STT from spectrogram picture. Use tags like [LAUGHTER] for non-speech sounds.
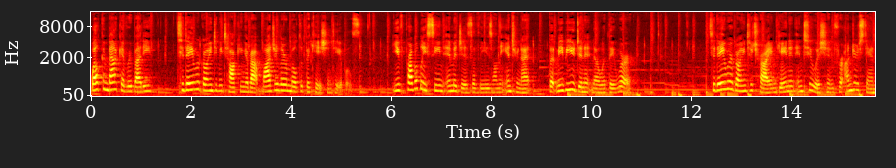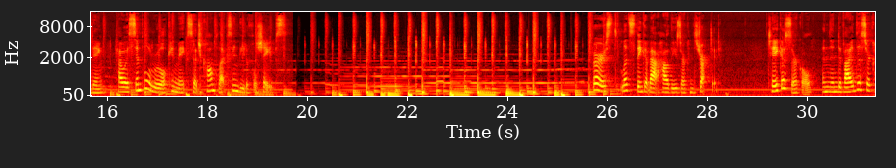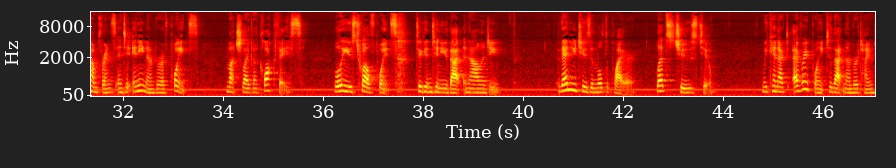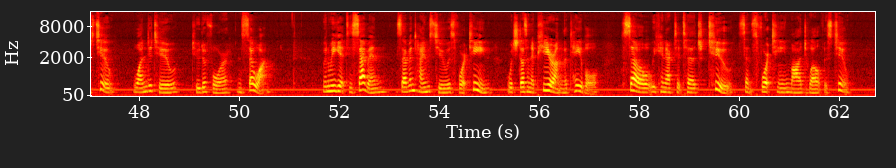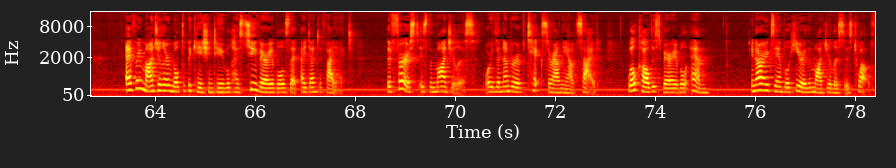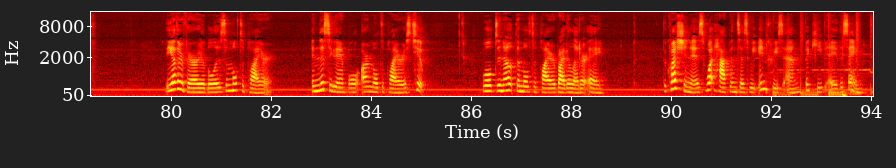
Welcome back, everybody. Today we're going to be talking about modular multiplication tables. You've probably seen images of these on the internet, but maybe you didn't know what they were. Today we're going to try and gain an intuition for understanding how a simple rule can make such complex and beautiful shapes. First, let's think about how these are constructed. Take a circle and then divide the circumference into any number of points, much like a clock face. We'll use 12 points [LAUGHS] to continue that analogy. Then you choose a multiplier. Let's choose 2. We connect every point to that number times 2, 1 to 2, 2 to 4, and so on. When we get to 7, 7 times 2 is 14, which doesn't appear on the table, so we connect it to 2 since 14 mod 12 is 2. Every modular multiplication table has two variables that identify it. The first is the modulus, or the number of ticks around the outside. We'll call this variable m. In our example here, the modulus is 12. The other variable is the multiplier. In this example, our multiplier is 2. We'll denote the multiplier by the letter A. The question is, what happens as we increase m but keep a the same?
